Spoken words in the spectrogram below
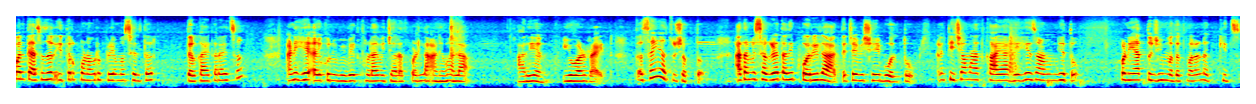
पण त्याचं जर इतर कोणावर प्रेम असेल तर? तर काय करायचं? आणि हे ऐकून विवेक थोडा विचारात पडला आणि मला आर्यन यू आर राईट. तसंही असू शकतं. आता मी सगळ्यात आधी परीला त्याच्याविषयी बोलतो आणि तिच्या मनात काय आहे हे जाणून घेतो. पण यात तुझी मदत मला नक्कीच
